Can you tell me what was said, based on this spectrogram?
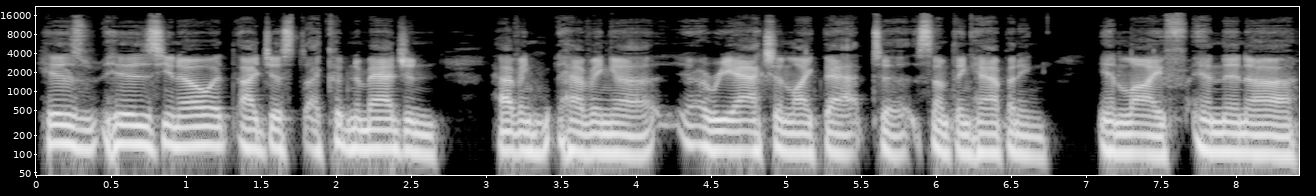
his his, you know, it, I just I couldn't imagine having having a, a reaction like that to something happening in life. And then uh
